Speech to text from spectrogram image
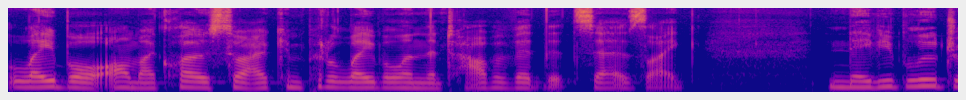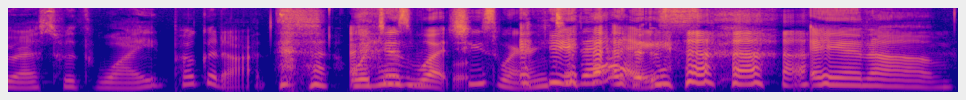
label all my clothes. So I can put a label in the top of it that says like navy blue dress with white polka dots, Which is what she's wearing today. Yes. and um,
